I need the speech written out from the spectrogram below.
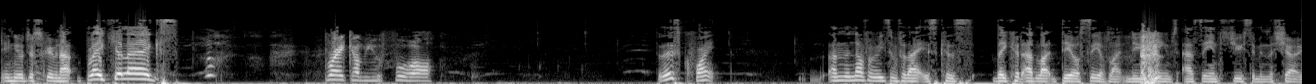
And you're just screaming out, "Break your legs!" Break 'em, you fool! But there's quite, and another reason for that is because they could add like DLC of like new teams as they introduce them in the show.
